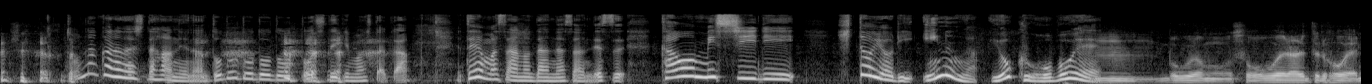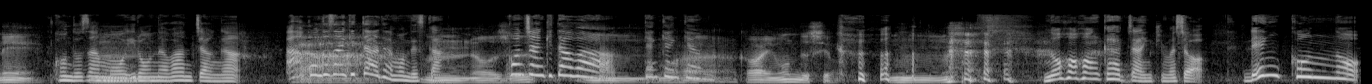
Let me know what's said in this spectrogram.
どんな体してはんねんな。ドドドドドとしていきましたか。富山さんの旦那さんです。顔見知り。人より犬がよく覚え。うん、僕はもうそう覚えられてる方やね。近藤さんもいろんなワンちゃんが、あ、近藤さん来たってもんですか？うん、ちゃん来たわうんキャンキャンキャンまあ可愛いもんですよ。うん。のほほん母ちゃん行きましょう。レンコンの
